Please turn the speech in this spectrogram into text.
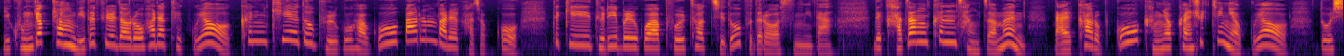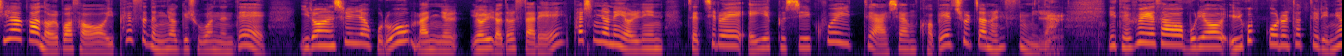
이 공격형 미드필더로 활약했고요. 큰 키에도 불구하고 빠른 발을 가졌고 특히 드리블과 볼 터치도 부드러웠습니다. 근데 가장 큰 장점은 날카롭고 강력한 슈팅이었고요. 또 시야가 넓어서 이 패스 능력이 좋았는데 이런 실력으로 만 18살에 80년에 열린 제7회 AFC 쿠웨이트 아시안컵에 출전을 했습니다. 예. 이 대회에서 무려 7골을 터뜨리며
